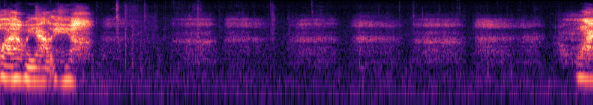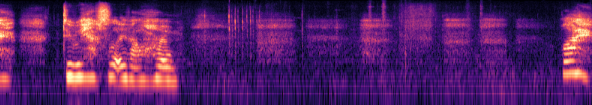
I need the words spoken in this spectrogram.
Why are we out here? Why do we have to leave our home? Why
